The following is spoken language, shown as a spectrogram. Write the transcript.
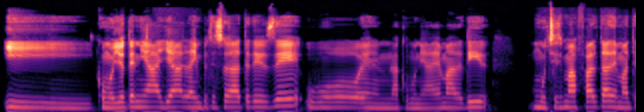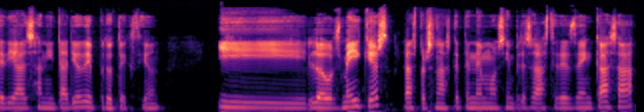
Y como yo tenía ya la impresora 3D, hubo en la Comunidad de Madrid muchísima falta de material sanitario de protección. Y los makers, las personas que tenemos impresoras 3D en casa,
